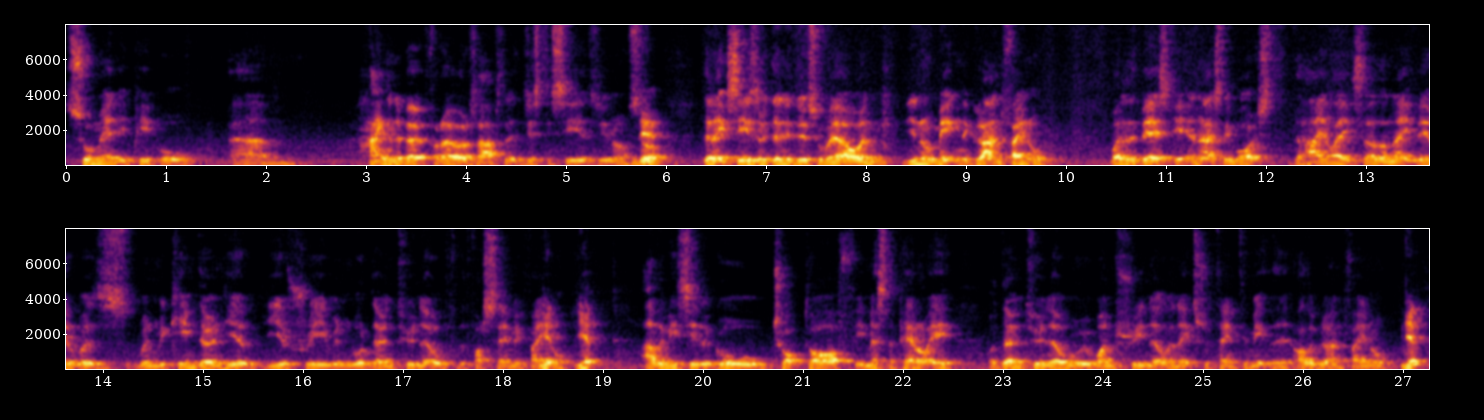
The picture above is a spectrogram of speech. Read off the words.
so many people um, hanging about for hours after it just to see us, you know. So Yeah. The next season we didn't do so well, and you know, making the grand final. One of the best, and I actually watched the highlights the other night. There was when we came down here, year three, when we were down two 0 for the first semi final. Yep, yep. Aloisi the goal chopped off, he missed a penalty. We're down 2 0 when we won 3 0 in extra time to make the other grand final. Yep.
